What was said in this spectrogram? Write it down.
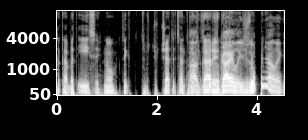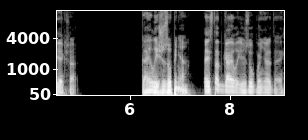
tā kā, bet īsi. Nu, cik 4 cm Tāds gari. gailīšu zupiņā liek iekšā. Gailīšu zupiņā. Es tādu gailīšu zupiņu redzēju.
